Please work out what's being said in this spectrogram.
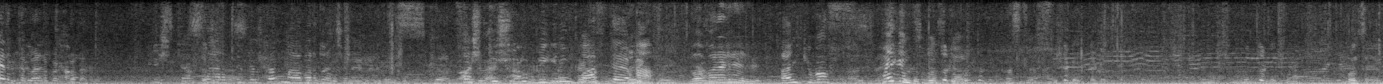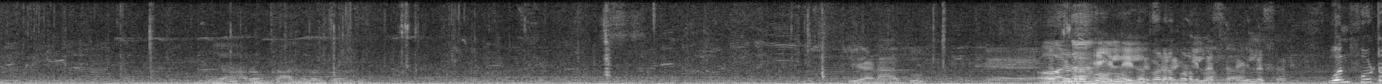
ಇರುತ್ತೆ, ಬೇಡ, ಬೇಡ, ಬೇಡ. ಕೃಷ್ಣ ಸಾರ್ಥಕದಲ್ಲಿ ಮಹಾಭಾರತ ಚೆನ್ನಾಗಿರುತ್ತೆ ಫಸ್ಟ್ ಶುರು ಬಿಗಿನಿಂಗ್ ಬಾಸ್ತೆ ಥ್ಯಾಂಕ್ ಯು ಬಾಸ್ ಹೇಗೆ ಅನ್ಸ್ಬೋದು ಒಂದು ಫೋಟೋ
